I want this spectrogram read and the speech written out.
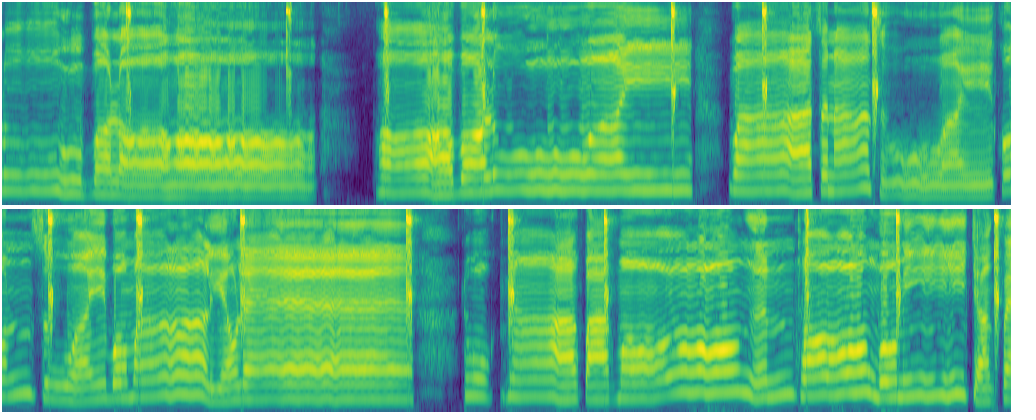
ลูกบ่หล่อพ่อบ่รวยวาสนาสวย คนสวยบ่มาเหลียวแล ทุกยากปากหมองเงินทองบ่มีจากแปร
